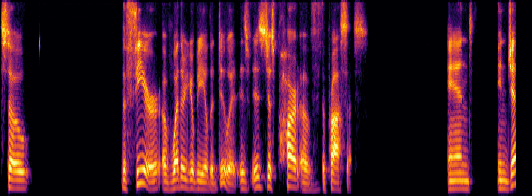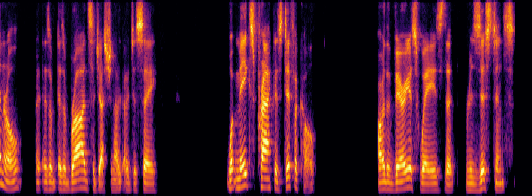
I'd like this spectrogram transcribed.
So the fear of whether you'll be able to do it is, is just part of the process. And in general, as a, as a broad suggestion, I, I would just say what makes practice difficult are the various ways that resistance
